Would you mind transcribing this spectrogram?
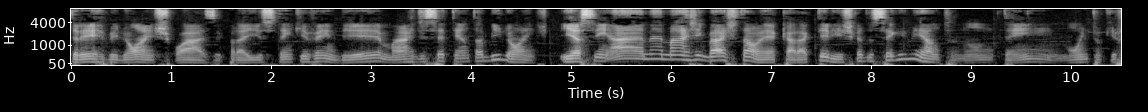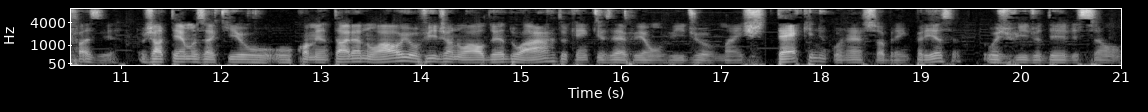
3 bilhões quase. Para isso tem que vender mais de 70 bilhões. E assim, ah, mas margem baixa tal. É característica do segmento, não tem muito o que fazer. Já temos aqui o, o comentário anual e o vídeo anual do Eduardo. Quem quiser ver um vídeo mais técnico né, sobre a empresa, os vídeos dele são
